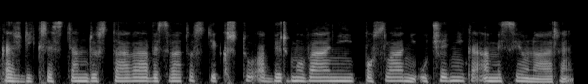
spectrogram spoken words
Každý křesťan dostává ve svátosti křtu a běžmování poslání učedníka a misionáře.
